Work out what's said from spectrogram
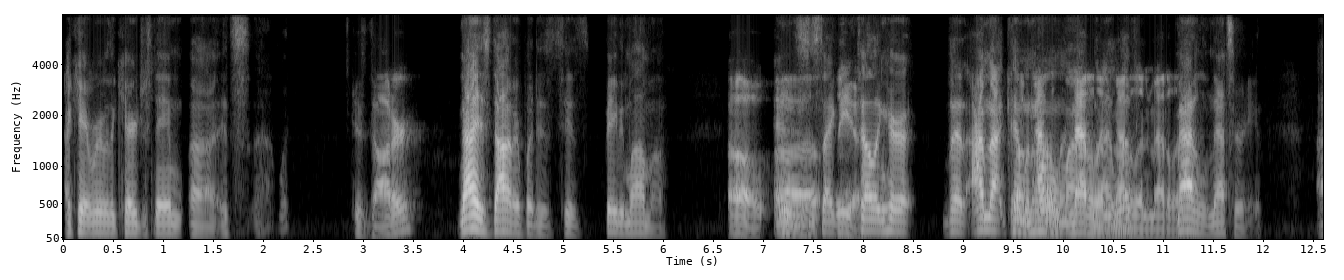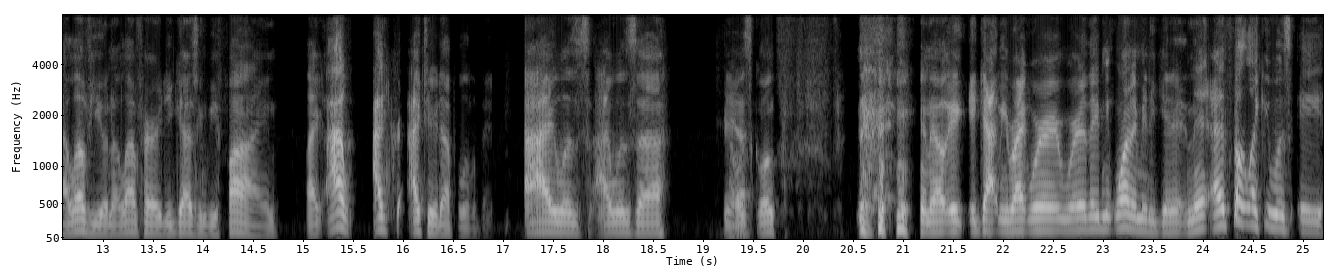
I can't remember the character's name. Uh it's uh, what his daughter. not his daughter, but his his baby mama. Oh, And it's uh, just like Leah. telling her that I'm not No, coming Madeline, home. Madeline, I love- Madeline, Madeline, Madeline, that's her name. I love you and I love her. and You guys can be fine. Like I I I teared up a little bit. I was I was uh I was going you know, it, it got me right where where they wanted me to get it. And it, I felt like it was a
